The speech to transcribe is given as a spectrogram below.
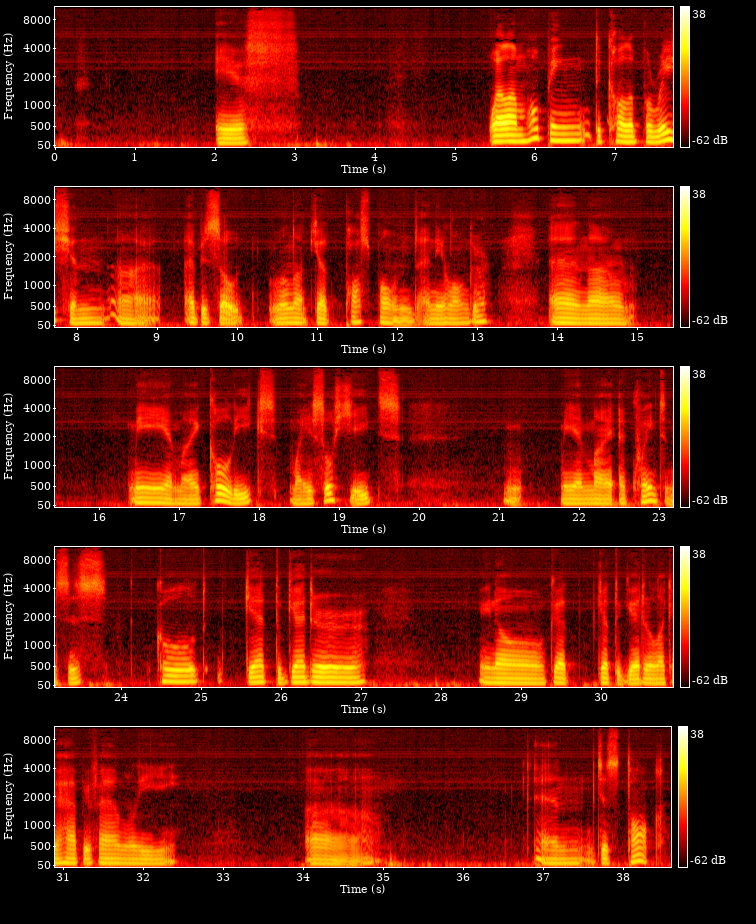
if well, I'm hoping the collaboration uh, episode will not get postponed any longer, and um, me and my colleagues, my associates, me and my acquaintances could get together. You know, get get together like a happy family. Uh, and just talk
